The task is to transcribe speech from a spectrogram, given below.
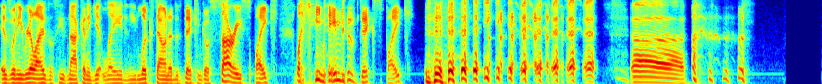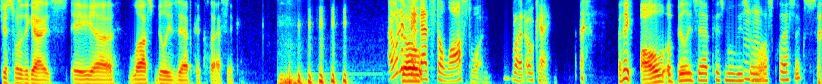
is when he realizes he's not going to get laid and he looks down at his dick and goes, "Sorry, Spike." Like he named his dick Spike. uh, just one of the guys, a uh, lost Billy Zabka classic. I wouldn't So- say that's the lost one, but okay. I think all of Billy Zabka's movies Mhm. are lost classics.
